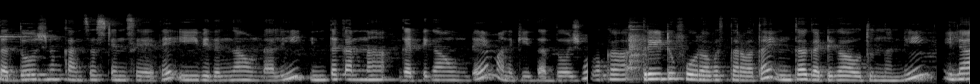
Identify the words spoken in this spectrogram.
దద్దోజనం కన్సిస్టెన్సీ అయితే ఈ విధంగా ఉండాలి. ఇంతకన్నా గట్టిగా ఉంటే మనకి దద్దోజనం ఒక త్రీ టు ఫోర్ అవర్స్ తర్వాత ఇంకా గట్టిగా అవుతుందండి. ఇలా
